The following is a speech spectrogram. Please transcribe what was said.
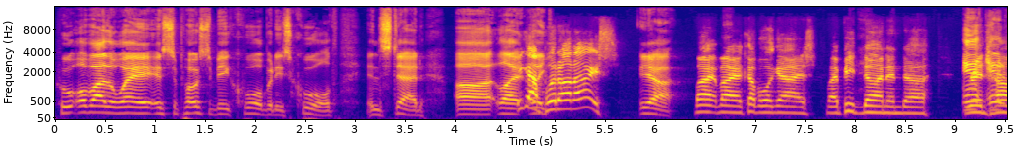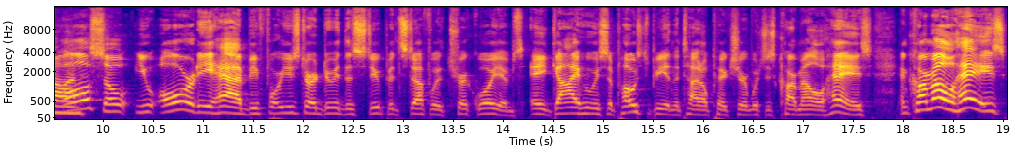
who oh by the way is supposed to be cool, but he's cooled instead. Uh like, he got like- put on ice yeah. by by a couple of guys, by Pete Dunne and uh, And, and also, you already had before you started doing this stupid stuff with Trick Williams, a guy who is supposed to be in the title picture, which is Carmelo Hayes. And Carmelo Hayes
